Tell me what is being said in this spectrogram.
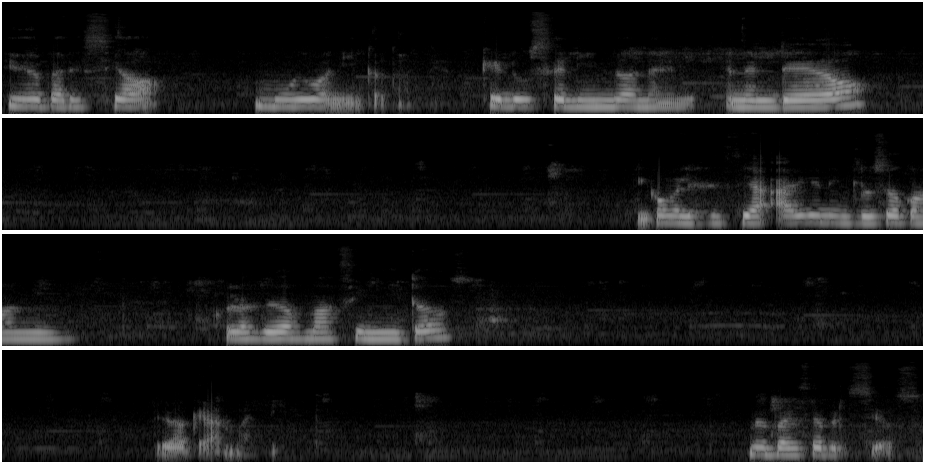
Y me pareció muy bonito también. Que luce lindo en el, en el dedo. Y como les decía, alguien incluso con, con los dedos más finitos. Le va a quedar más lindo. Me parece precioso.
